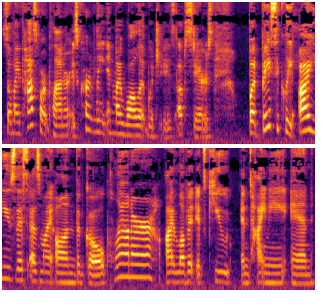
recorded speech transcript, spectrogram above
So my passport planner is currently in my wallet, which is upstairs. But basically, I use this as my on-the-go planner. I love it. It's cute and tiny, and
